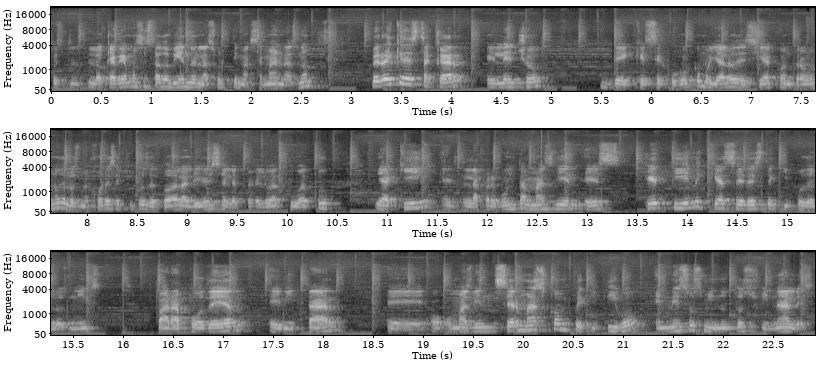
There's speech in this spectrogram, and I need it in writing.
pues, lo que habíamos estado viendo en las últimas semanas, ¿no? Pero hay que destacar el hecho de que se jugó, como ya lo decía, contra uno de los mejores equipos de toda la liga y se le peleó a tú a tú. Y aquí eh, la pregunta más bien es, ¿Qué tiene que hacer este equipo de los Knicks para poder evitar, eh, o, más bien ser más competitivo en esos minutos finales?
